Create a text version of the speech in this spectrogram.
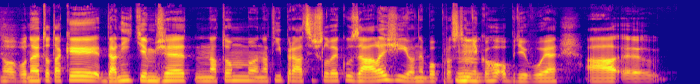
No, ono je to taky daný tím, že na tom, na té práci člověku záleží, jo, nebo prostě hmm. někoho obdivuje a e,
